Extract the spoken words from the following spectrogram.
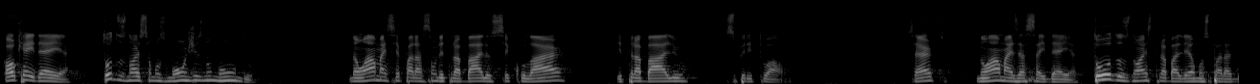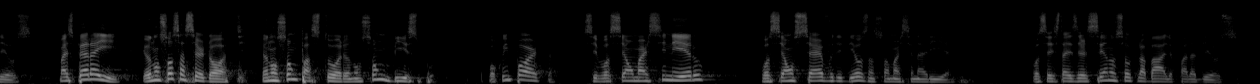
qual que é a ideia? Todos nós somos monges no mundo. Não há mais separação de trabalho secular e trabalho espiritual. Certo? Não há mais essa ideia. Todos nós trabalhamos para Deus. Mas espera aí, eu não sou sacerdote, eu não sou um pastor, eu não sou um bispo. Pouco importa. Se você é um marceneiro, você é um servo de Deus na sua marcenaria. Você está exercendo o seu trabalho para Deus.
